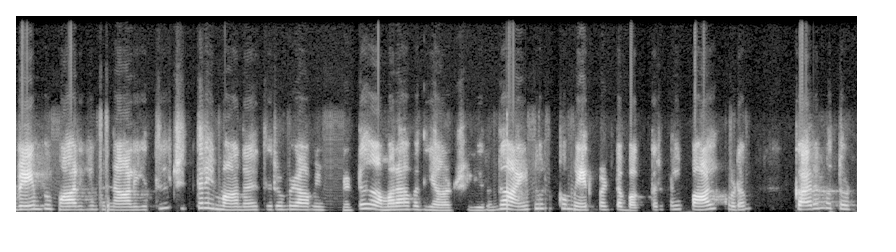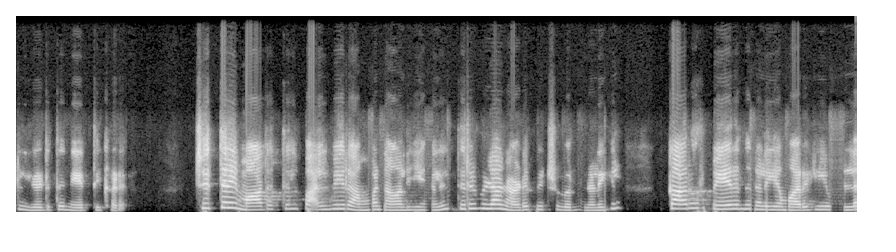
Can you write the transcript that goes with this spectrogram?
வேம்பு மாரியம்மன் ஆலயத்தில் சித்திரை மாத திருவிழாவை முன்னிட்டு அமராவதி ஆற்றில் இருந்து ஐநூறுக்கும் மேற்பட்ட பக்தர்கள் பால் குடம் கரும்பு தொட்டில் எடுத்து நேர்த்திக்கடை. சித்திரை மாதத்தில் பல்வேறு அம்மன் ஆலயங்களில் திருவிழா நடைபெற்று வரும் நிலையில் கரூர் பேருந்து நிலையம் அருகே உள்ள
